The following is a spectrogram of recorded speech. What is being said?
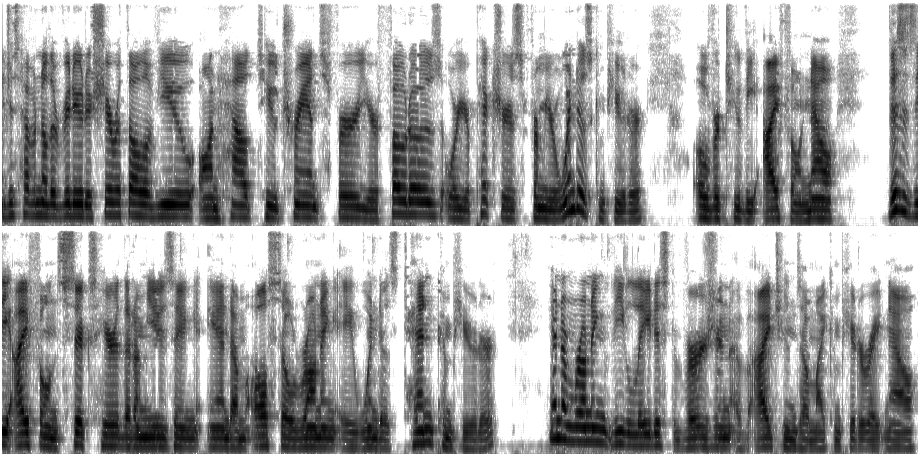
I just have another video to share with all of you on how to transfer your photos or your pictures from your Windows computer over to the iPhone. Now, this is the iPhone 6 here that I'm using, and I'm also running a Windows 10 computer, and I'm running the latest version of iTunes on my computer right now.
